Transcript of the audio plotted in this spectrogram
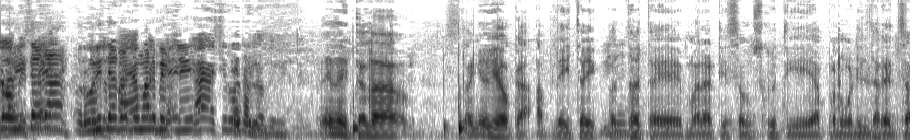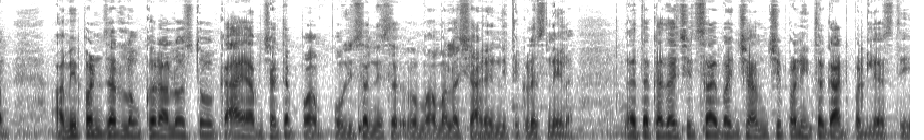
रोहित दादा रोहित दादा तुम्हाला भेटले काय आशीर्वाद दिला तुम्ही नाही नाही त्याला सांगेल घेऊ का आपल्या इथं एक पद्धत आहे मराठी संस्कृती आहे आपण वडीलधाऱ्यांचा आम्ही पण जर लवकर आलो असतो काय आमच्या त्या पोलिसांनी सर्व आम्हाला शाळांनी तिकडेच नेलं नाही तर कदाचित साहेबांची आमची पण इथं गाठ पडली असती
